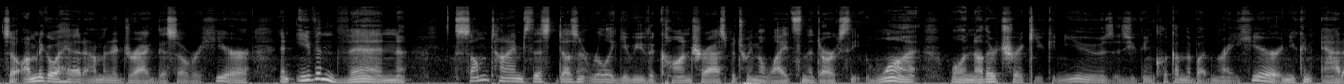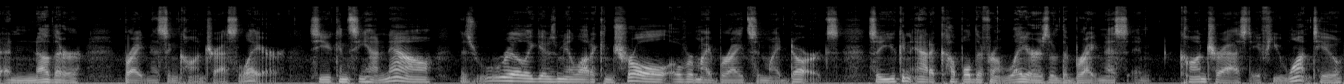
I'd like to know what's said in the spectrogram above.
So I'm going to go ahead and I'm going to drag this over here. And even then, sometimes this doesn't really give you the contrast between the lights and the darks that you want. Well, another trick you can use is you can click on the button right here and you can add another brightness and contrast layer. So you can see how now this really gives me a lot of control over my brights and my darks. So you can add a couple different layers of the brightness and contrast if you want to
